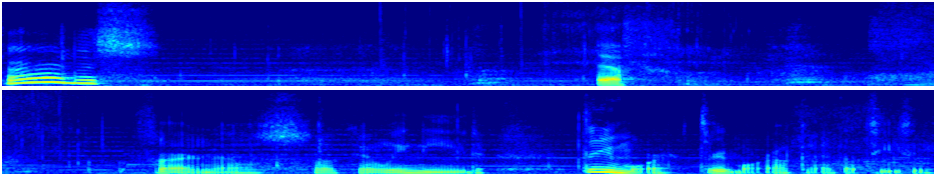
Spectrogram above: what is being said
Furnace. F. Furnace. Okay, we need Three more. Three more. Okay, that's easy.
